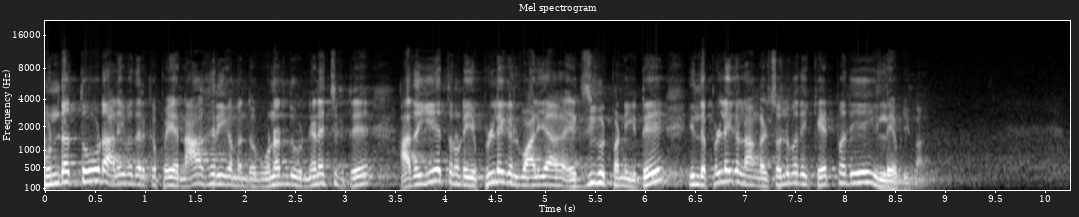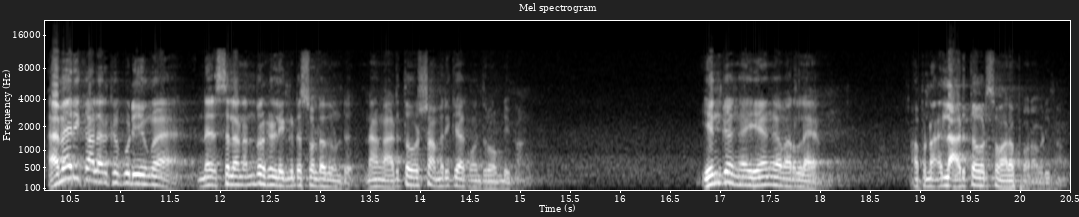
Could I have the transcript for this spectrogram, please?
முண்டத்தோடு அலைவதற்கு பெயர் நாகரிகம் என்று உணர்ந்து நினைச்சுக்கிட்டு அதையே தன்னுடைய பிள்ளைகள் வாலியாக எக்ஸிக்யூட் பண்ணிக்கிட்டு இந்த பிள்ளைகள் நாங்கள் சொல்லுவதை கேட்பதே இல்லை அப்படிம்பாங்க. அமெரிக்காவில் இருக்கக்கூடியவங்க சில நண்பர்கள் எங்கிட்ட சொல்கிறது உண்டு. நாங்கள் அடுத்த வருஷம் அமெரிக்காவுக்கு வந்துடுவோம் அப்படிம்பாங்க. எங்கங்க? ஏங்க வரல? அப்படின்னா இல்லை அடுத்த வருஷம் வரப்போகிறோம் அப்படிம்பாங்க.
